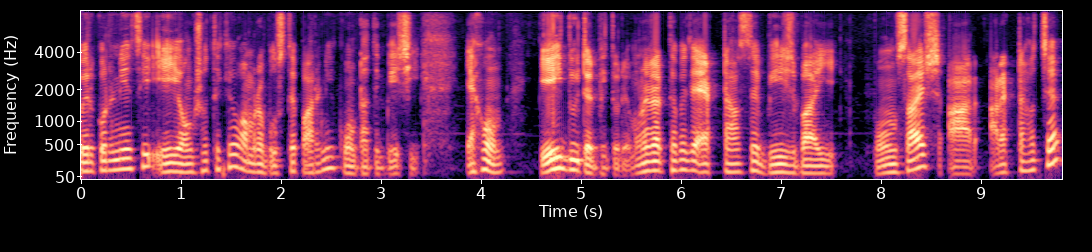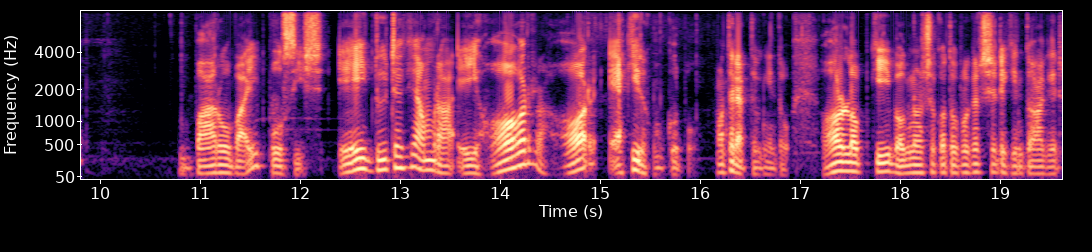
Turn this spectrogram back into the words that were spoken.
বের করে নিয়েছি, এই অংশ থেকেও আমরা বুঝতে পারিনি কোনটাতে বেশি। এখন এই দুইটার ভিতরে মনে রাখতে হবে যে একটা হচ্ছে বিশ বাই পঞ্চাশ আর আরেকটা হচ্ছে বারো বাই পঁচিশ। এই দুইটাকে আমরা এই হর হর একই রকম করব। মাথায় রাখতে হবে কিন্তু। হর লব কি, ভগ্নাংশ কত প্রকার সেটা কিন্তু আগের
